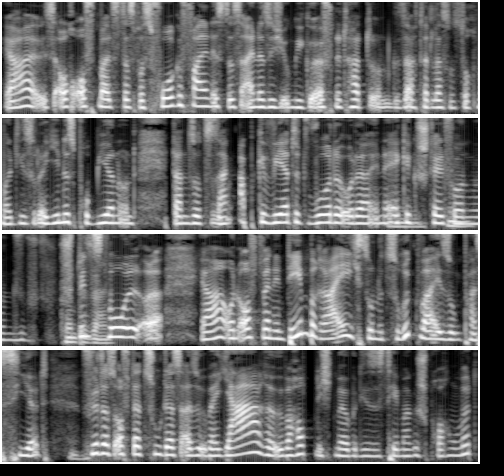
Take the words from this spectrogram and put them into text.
ja, ist auch oftmals das, was vorgefallen ist, dass einer sich irgendwie geöffnet hat und gesagt hat, lass uns doch mal dies oder jenes probieren und dann sozusagen abgewertet wurde oder in eine Ecke mhm. gestellt worden, mhm. spinnst wohl, oder, ja. Und oft, wenn in dem Bereich so eine Zurückweisung passiert, mhm. führt das oft dazu, dass also über Jahre überhaupt nicht mehr über dieses Thema gesprochen wird.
